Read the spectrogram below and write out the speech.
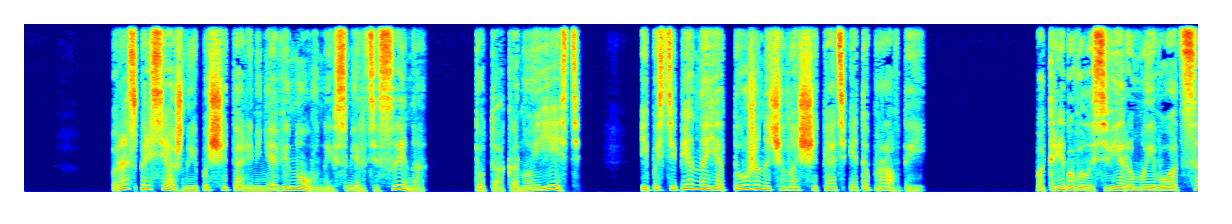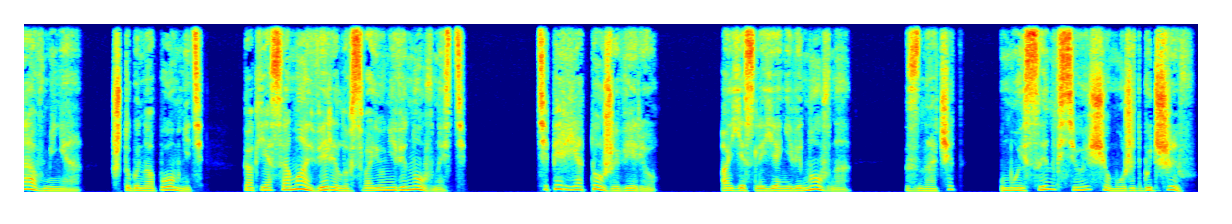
раз присяжные посчитали меня виновной в смерти сына, то так оно и есть и постепенно я тоже начала считать это правдой. Потребовалась вера моего отца в меня, чтобы напомнить, как я сама верила в свою невиновность. Теперь я тоже верю. А если я невиновна, значит, мой сын все еще может быть жив.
